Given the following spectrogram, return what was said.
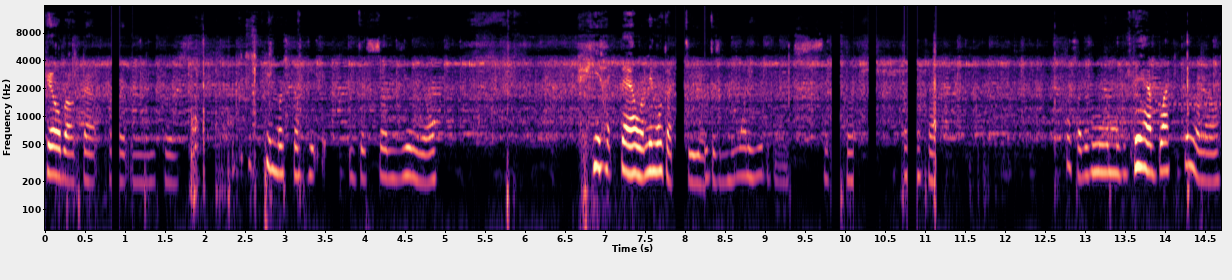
Care about that right now because it's just pretty much gonna hit the Sun Junior. Yeah, now let me look at you. Just want one hit against. Okay. Yes, that doesn't mean they have black fingernails.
